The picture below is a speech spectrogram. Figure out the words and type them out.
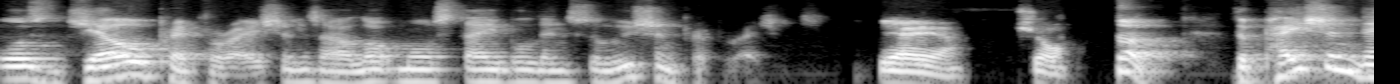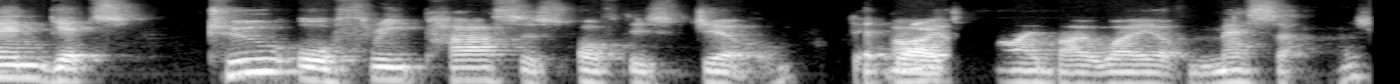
Because gel preparations are a lot more stable than solution preparations. Yeah, yeah. Sure. So the patient then gets two or three passes of this gel that I apply by way of massage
